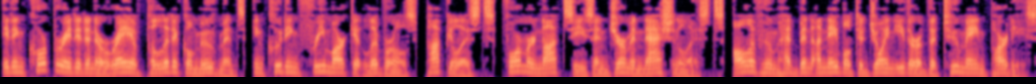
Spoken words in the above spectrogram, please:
It incorporated an array of political movements, including free market liberals, populists, former Nazis and German nationalists, all of whom had been unable to join either of the two main parties.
